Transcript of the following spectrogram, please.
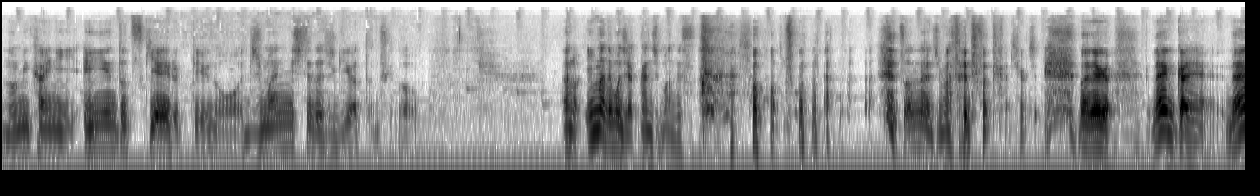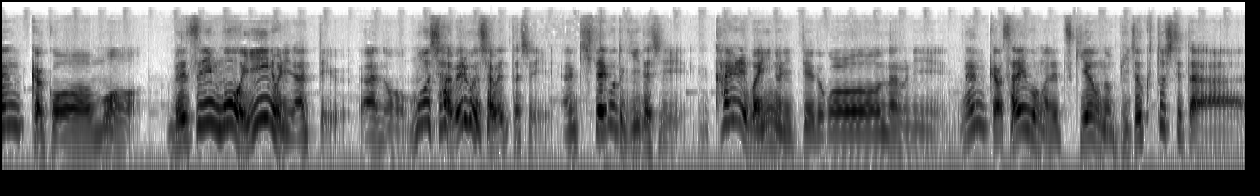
飲み会に延々と付き合えるっていうのを自慢にしてた時期があったんですけどあの今でも若干自慢です。そんなそんなの自慢されてもって感じかもしれない。まあだからなんかねなんかこうもう別にもういいのになっていう。あのもう喋ること喋ったしあの聞きたいこと聞いたし帰ればいいのにっていうところなのになんか最後まで付き合うのを美徳としてた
